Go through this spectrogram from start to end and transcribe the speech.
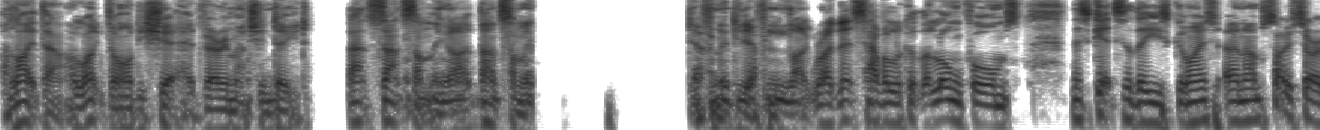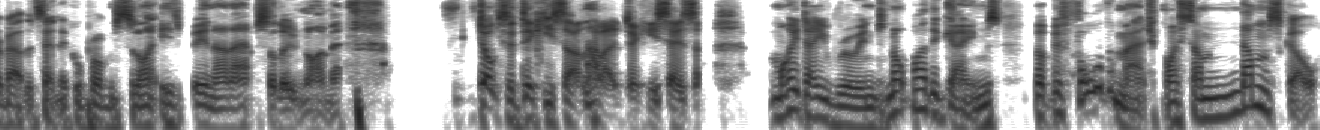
I like that. I like Vardy shithead very much indeed. That's that's something I that's something definitely, definitely like. Right, let's have a look at the long forms. Let's get to these guys. And I'm so sorry about the technical problems tonight. It's been an absolute nightmare. Dr. Dicky Sutton, hello, Dicky says, my day ruined not by the games, but before the match by some numbskull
